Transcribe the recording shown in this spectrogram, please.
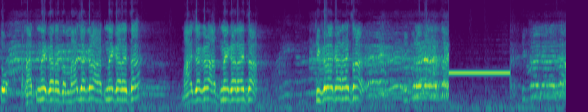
तो हात नाही करायचा. माझ्याकडे हात नाही करायचा. माझ्याकडे हात नाही करायचा. तिकडं करायचा. तिकडं करायचा. तिकडं करायचा.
